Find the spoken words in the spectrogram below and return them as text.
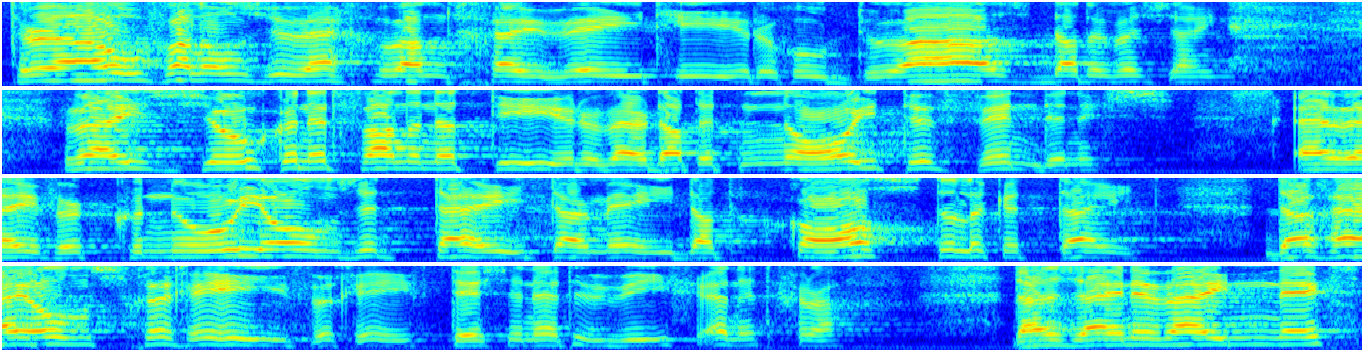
trouw van ons weg. Want gij weet Heere hoe dwaas dat we zijn. Wij zoeken het van de natuur waar dat het nooit te vinden is. En wij verknoeien onze tijd daarmee dat kostelijke tijd. Dat gij ons gegeven geeft tussen het wieg en het graf. Dan zijn wij niks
